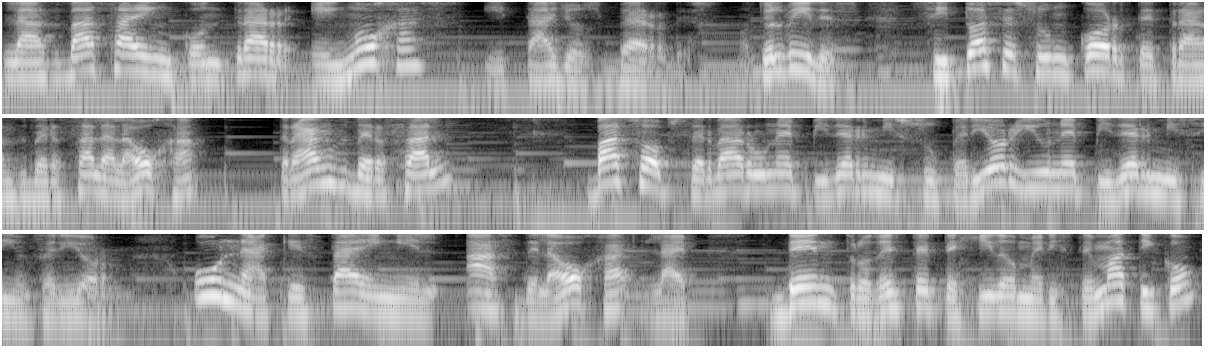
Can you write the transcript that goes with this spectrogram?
las vas a encontrar en hojas y tallos verdes. No te olvides, si tú haces un corte transversal a la hoja, transversal, vas a observar una epidermis superior y una epidermis inferior. Una que está en el haz de la hoja, Dentro de este tejido meristemático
